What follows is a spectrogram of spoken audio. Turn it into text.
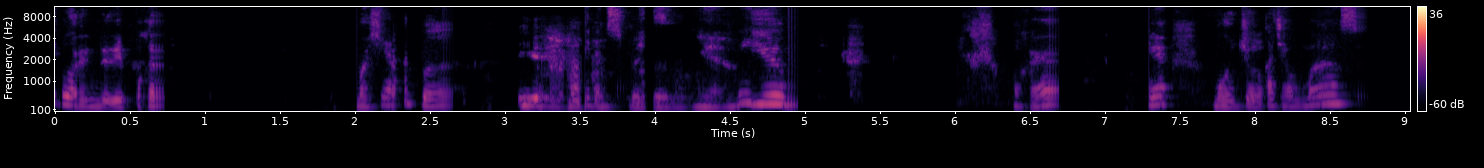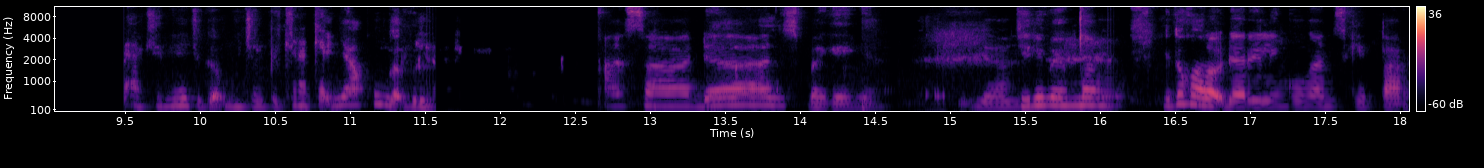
keluarin dari pekerjaan masyarakat banget Iya. dan sebagainya. Iya. Makanya muncul kecemas, akhirnya juga muncul pikiran kayaknya aku nggak berasa dan sebagainya. Iya. Jadi memang itu kalau dari lingkungan sekitar,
